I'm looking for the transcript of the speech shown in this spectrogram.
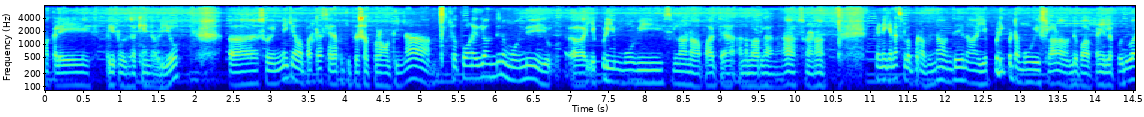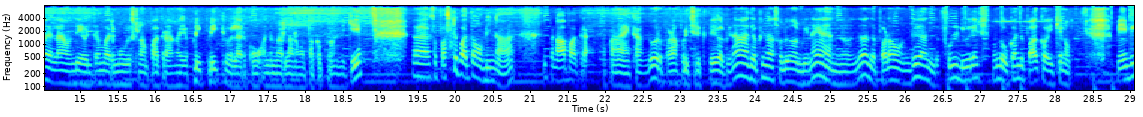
மக்களே. Welcome to second audio so இன்றைக்கி நம்ம பாட்காஸ்ட்டில் எதை பற்றி பேச போகிறோம் அப்படின்னா ஸோ போன இதில் வந்து நம்ம வந்து uh, எப்படி மூவிஸ்லாம் நான் பார்த்தேன் அந்த மாதிரிலாம் நான் சொன்னேன்னா இன்றைக்கி என்ன சொல்ல போகிறோம் அப்படின்னா வந்து நான் எப்படிப்பட்ட மூவிஸ்லாம் நான் வந்து பார்ப்பேன் இல்லை பொதுவாக எல்லாம் வந்து எந்த மாதிரி மூவிஸ்லாம் பார்க்குறாங்க எப்படி பிடிக்கும் எல்லாருக்கும் அந்த மாதிரிலாம் நம்ம பார்க்க போகிறோம் இன்றைக்கி ஸோ ஃபஸ்ட்டு uh, பார்த்தோம் அப்படின்னா இப்போ நான் பார்க்குறேன். இப்போ நான் எனக்கு வந்து ஒரு படம் பிடிச்சிருக்குது அப்படின்னா அது எப்படி நான் சொல்லுவேன் அப்படின்னா அந்த வந்து அந்த படம் வந்து அந்த ஃபுல் டியூரேஷன் வந்து உட்காந்து பார்க்க வைக்கணும். மேபி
